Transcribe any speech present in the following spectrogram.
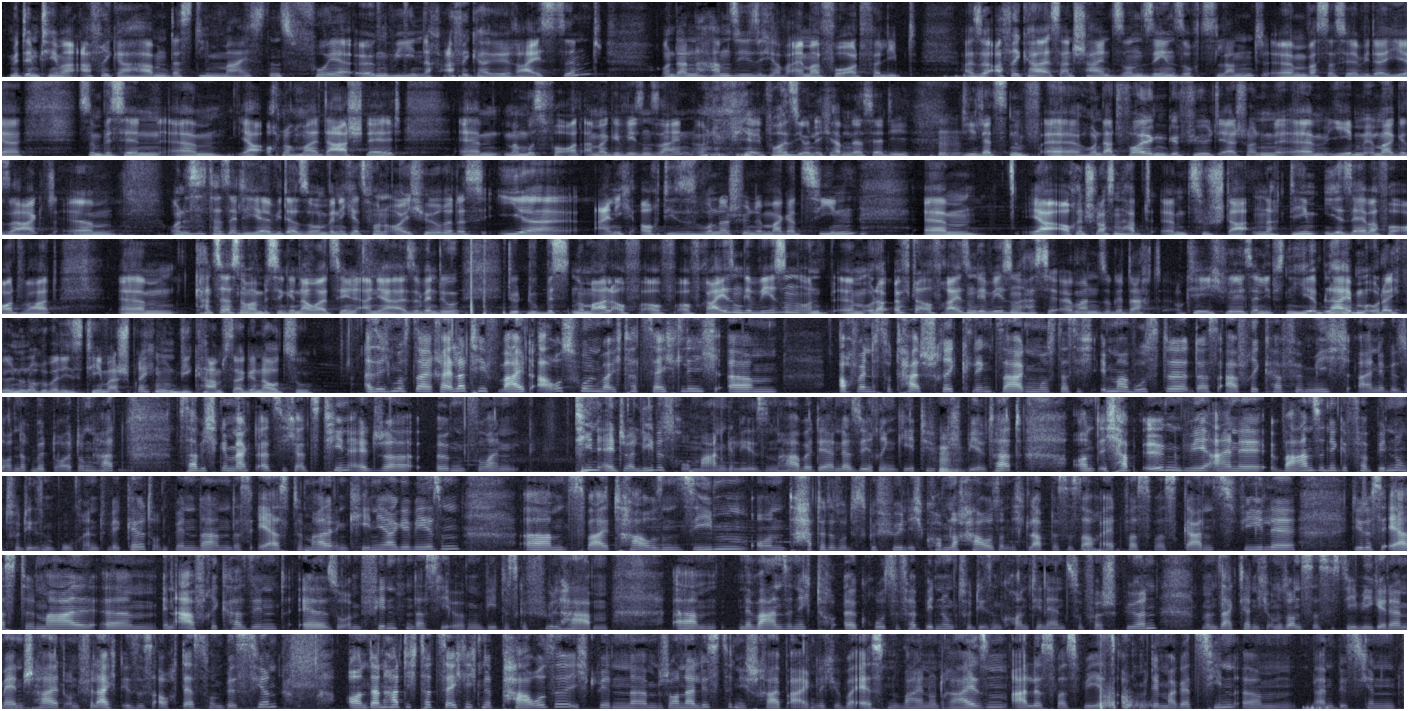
mit dem Thema Afrika haben, dass die meistens vorher irgendwie nach Afrika gereist sind und dann haben sie sich auf einmal vor Ort verliebt. Also Afrika ist anscheinend so ein Sehnsuchtsland, ähm, was das ja wieder hier so ein bisschen ähm, ja auch nochmal darstellt. Ähm, man muss vor Ort einmal gewesen sein. Und wir, Borsi und ich haben das ja die, mhm. die letzten äh, 100 Folgen gefühlt ja schon ähm, jedem immer gesagt. Ähm, und es ist tatsächlich ja wieder so. Und wenn ich jetzt von euch höre, dass ihr eigentlich auch dieses wunderschöne Magazin ähm, ja auch entschlossen habt ähm, zu starten, nachdem ihr selber vor Ort wart, ähm, kannst du das nochmal ein bisschen genauer erzählen, Anja? Also wenn du, du, du bist normal auf, auf, auf Reisen gewesen und ähm, oder öfter auf Reisen gewesen und hast dir irgendwann so gedacht, okay, ich will jetzt am liebsten hier bleiben oder ich will nur noch über dieses Thema sprechen und wie kam es da genau zu? Also ich muss da relativ weit ausholen, weil ich tatsächlich, ähm, auch wenn es total schräg klingt, sagen muss, dass ich immer wusste, dass Afrika für mich eine besondere Bedeutung hat. Das habe ich gemerkt, als ich als Teenager irgend so ein Teenager-Liebesroman gelesen habe, der in der Serengeti hm. gespielt hat. Und ich habe irgendwie eine wahnsinnige Verbindung zu diesem Buch entwickelt und bin dann das erste Mal in Kenia gewesen, ähm, 2007, und hatte so das Gefühl, ich komme nach Hause. Und ich glaube, das ist auch etwas, was ganz viele, die das erste Mal ähm, in Afrika sind, äh, so empfinden, dass sie irgendwie das Gefühl haben, ähm, eine wahnsinnig äh, große Verbindung zu diesem Kontinent zu verspüren. Man sagt ja nicht umsonst, das ist die Wiege der Menschheit und vielleicht ist es auch das so ein bisschen. Und dann hatte ich tatsächlich eine Pause. Ich bin ähm, Journalistin, ich schreibe eigentlich über Essen, Wein und Reisen. Alles, was wir jetzt auch mit dem Magazin ähm, ein bisschen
